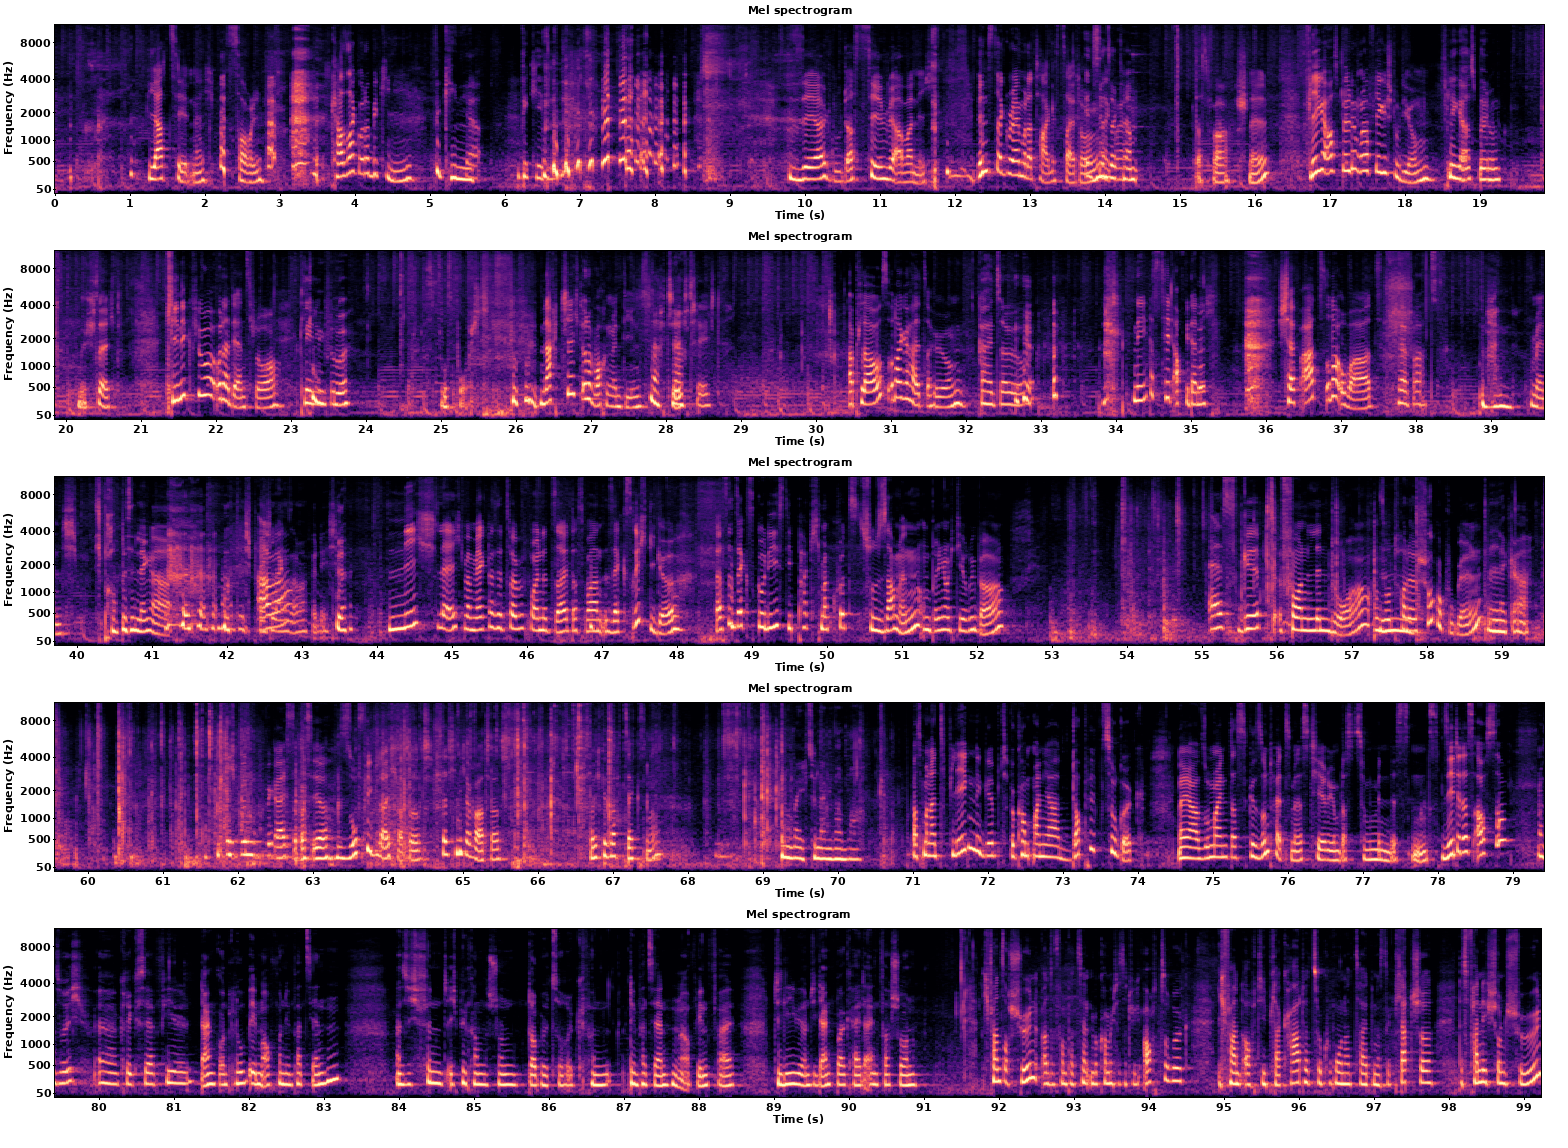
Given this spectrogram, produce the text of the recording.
Ja, zählt nicht. Sorry. Kasak oder Bikini? Bikini. Ja. Bikini. Sehr gut, das zählen wir aber nicht. Instagram oder Tageszeitung? Insta- Instagram. Das war schnell. Pflegeausbildung oder Pflegestudium? Pflegeausbildung. Nicht schlecht. Klinikflur oder Dancefloor? Klinikflur. Das ist bloß Burscht. Nachtschicht oder Wochenenddienst? Nachtschicht. Nachtschicht. Applaus oder Gehaltserhöhung? Gehaltserhöhung. Nee, das zählt auch wieder nicht. Chefarzt oder Oberarzt? Chefarzt. Mann, Mensch, ich brauche ein bisschen länger. Warte, ich spreche Aber- langsamer für dich. Ja. nicht schlecht. Man merkt, dass ihr zwei befreundet seid. Das waren sechs richtige. Das sind sechs Goodies, die packe ich mal kurz zusammen und bringe euch die rüber. Es gibt von Lindor so tolle Schokokugeln. Lecker. Ich bin begeistert, dass ihr so viel gleich hattet. Das hätte ich nicht erwartet. Was habe ich gesagt? Sechs, ne? Nur weil ich zu langsam war. Was man als Pflegende gibt, bekommt man ja doppelt zurück. Naja, so meint das Gesundheitsministerium das zumindest. Seht ihr das auch so? Also ich äh, kriege sehr viel Dank und Lob eben auch von den Patienten. Also ich finde, ich bekomme es schon doppelt zurück von den Patienten auf jeden Fall. Die Liebe und die Dankbarkeit einfach schon. Ich fand es auch schön, also vom Patienten bekomme ich das natürlich auch zurück. Ich fand auch die Plakate zur Corona-Zeit und das Geklatsche, das fand ich schon schön.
